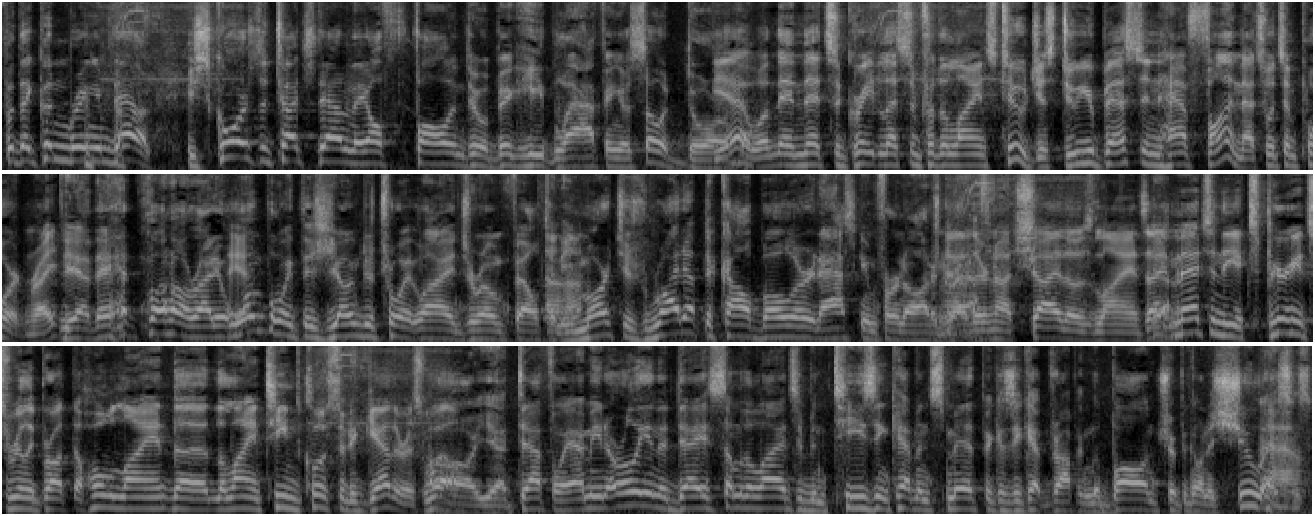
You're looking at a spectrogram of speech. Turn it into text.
but they couldn't bring him down. He scores the touchdown and they all fall into a big heap laughing. It was so adorable. Yeah, well, and that's a great lesson for the Lions too. Just do your best and have fun. That's what's important, right? Yeah, they had fun all right. At Yeah. one point, this young Detroit Lion, Jerome Felton, he Uh-huh. marches right up to Kyle Boller and asks him for an autograph. Yeah, they're not shy, those Lions. I imagine the experience really brought the whole Lion, the, the Lion team closer together as well. Oh, yeah, definitely. I mean, early in the day, some of the Lions had been teasing Kevin Smith because he kept dropping the ball and tripping on his shoelaces.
